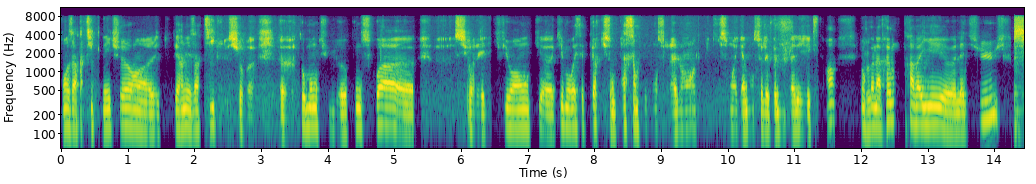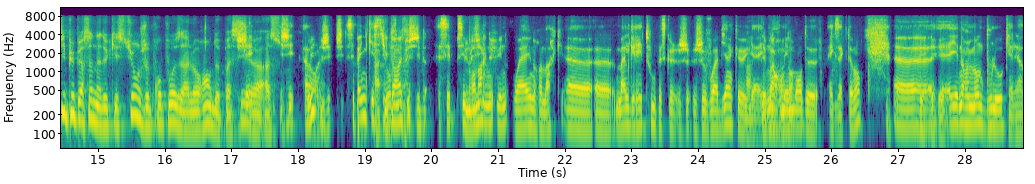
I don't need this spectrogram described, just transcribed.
grands articles Nature, euh, les derniers articles sur euh, comment tu euh, conçois sur les différents chémorécepteurs qui sont pas simplement sur la langue, qui sont également sur les voiles du palais, etc. Donc on a vraiment travaillé euh, là-dessus. Si plus personne n'a de questions, je propose à Laurent de passer à son. Alors, c'est pas une question. Ah, c'est une remarque. Une, ouais, une remarque. Euh, euh, malgré tout, parce que je, je vois bien qu'il y a ah, énormément de. Exactement. il y a énormément de boulot qui a l'air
